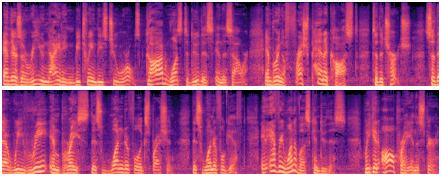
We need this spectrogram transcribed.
And there's a reuniting between these two worlds. God wants to do this in this hour and bring a fresh Pentecost to the church so that we re embrace this wonderful expression, this wonderful gift. And every one of us can do this. We can all pray in the Spirit,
